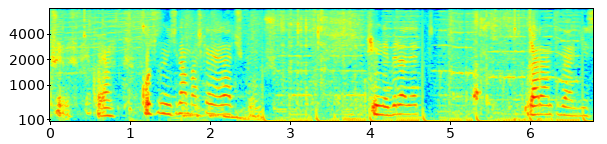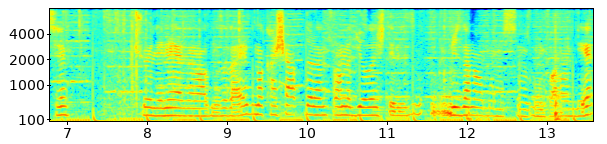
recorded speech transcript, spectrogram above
Şunu şuraya koyalım. Kutusunun içinden başka neler çıkıyormuş. Şimdi bir adet garanti belgesi. Şöyle nereden aldığınıza dair. Buna kaşe attırın. Sonra diyorlar işte biz, bizden almamışsınız bunu falan diye.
